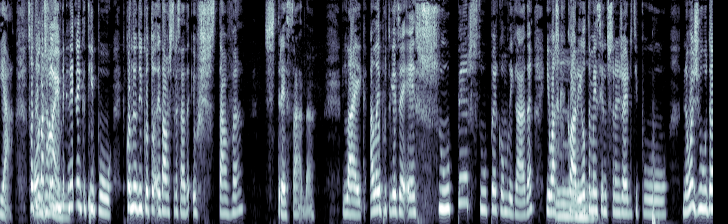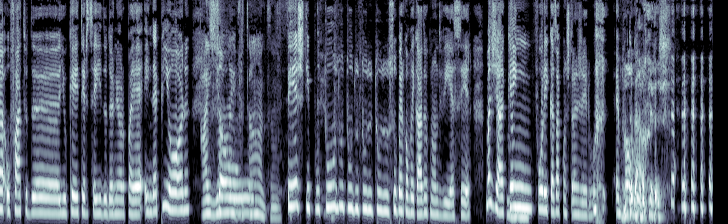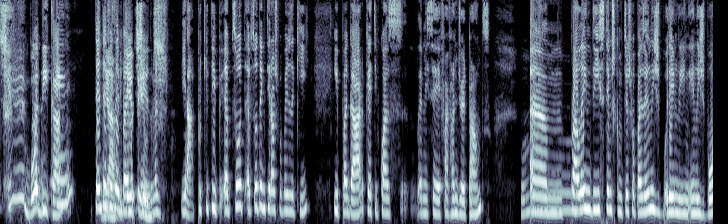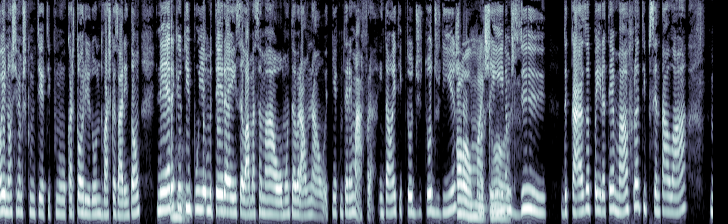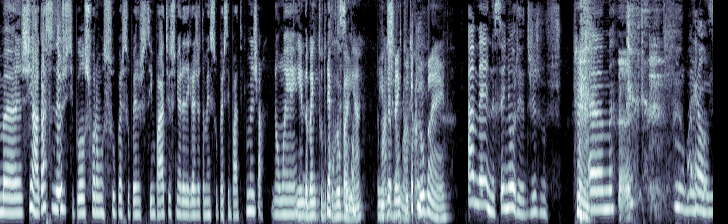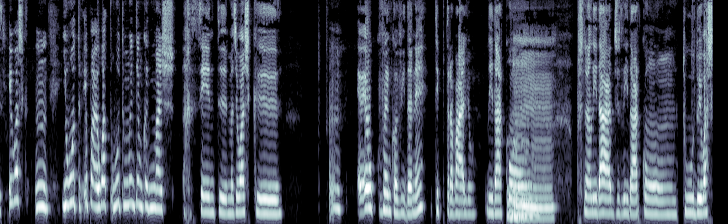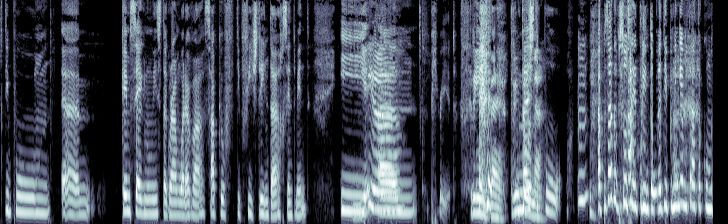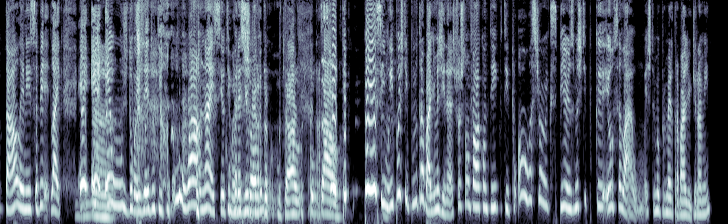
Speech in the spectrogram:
Yeah. Só tipo para as pessoas time. entenderem que tipo, quando eu digo que eu estava estressada, eu estava estressada. Like, a lei portuguesa é super, super complicada. E eu acho que, claro, ele Hum. também sendo estrangeiro, tipo, não ajuda. O fato de UK ter saído da União Europeia ainda é pior. Ai, So- ai, verdade. Fez, tipo, tudo, tudo, tudo, tudo super complicado, que não devia ser. Mas já, quem for ir casar com um estrangeiro em Oh, Portugal. Che, boa dica. Tentem Yeah, fazer bem cedo, mas yeah, porque tipo, a pessoa, a pessoa tem que tirar os papéis daqui e pagar, que é tipo quase, let me say, 500 pounds. Um, para além disso, temos que meter os papéis em Lisboa, em, em Lisboa e nós tivemos que meter tipo no cartório de onde vais casar. Então, nem era que eu Uhum. tipo ia meter em, sei lá, Massamá ou Montabrão, não, eu tinha que meter em Mafra. Então é tipo todos, todos os dias Oh nós saíamos de, de casa para ir até Mafra, tipo, sentar lá. Mas, já, graças a Deus, tipo, eles foram super, super simpáticos. A senhora da igreja também super simpática, mas já, não é. E ainda bem que tudo é correu bem, não. Ainda bem que tudo correu bem. Amém, Senhor de Jesus. Um, what else? Eu acho que. hum, e o outro, epá, o, outro- o outro momento é um bocadinho mais recente, mas eu acho que. hum, é é o que vem com a vida, né? Tipo, trabalho, lidar com. Hum. personalidades, lidar com tudo. Eu acho que tipo um, quem me segue no Instagram, whatever, sabe que eu tipo fiz 30 recentemente. E um, period. 30, Mas trintona. tipo, hum, apesar da pessoa ser 30, tipo, ninguém me trata como tal, eu nem saber, like, é, é, é os dois, é do tipo, uh, wow, nice, eu tipo Como pareço ninguém jovem. como tal. Como tal? tipo, péssimo. E depois, tipo, no trabalho, imagina, as pessoas estão a falar contigo, tipo, oh, what's your experience? Mas, tipo, que eu, sei lá, este é o meu primeiro trabalho, you know what I mean?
